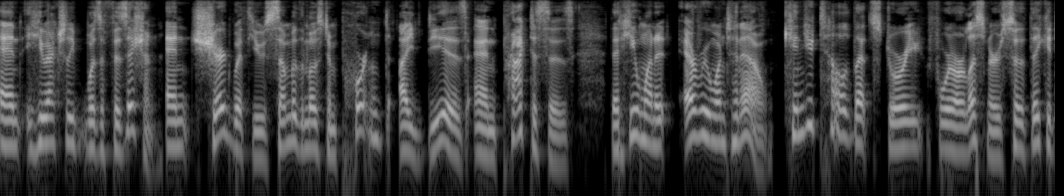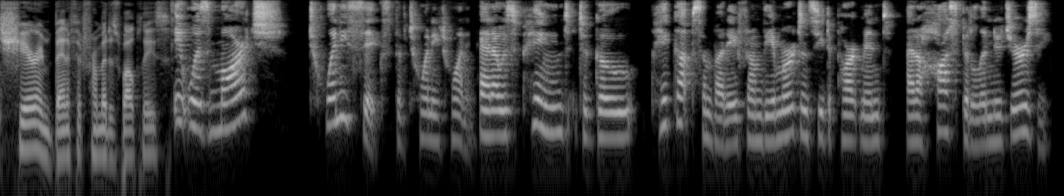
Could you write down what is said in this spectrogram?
and he actually was a physician and shared with you some of the most important ideas and practices that he wanted everyone to know. Can you tell that story for our listeners so that they could share and benefit from it as well, please? It was March 26th of 2020 and I was pinged to go pick up somebody from the emergency department at a hospital in New Jersey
